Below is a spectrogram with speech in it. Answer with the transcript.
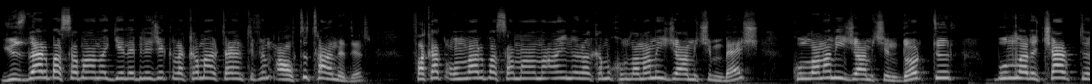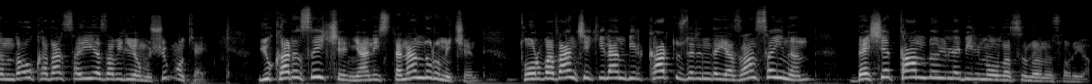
Yüzler basamağına gelebilecek rakam alternatifim 6 tanedir. Fakat onlar basamağına aynı rakamı kullanamayacağım için 5, kullanamayacağım için 4'tür. Bunları çarptığımda o kadar sayı yazabiliyormuşum. Okey. Yukarısı için yani istenen durum için torbadan çekilen bir kart üzerinde yazan sayının 5'e tam bölünebilme olasılığını soruyor.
